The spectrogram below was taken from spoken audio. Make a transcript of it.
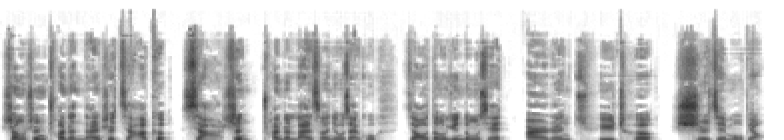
上身穿着男士夹克，下身穿着蓝色牛仔裤，脚蹬运动鞋，二人驱车驶进目标。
